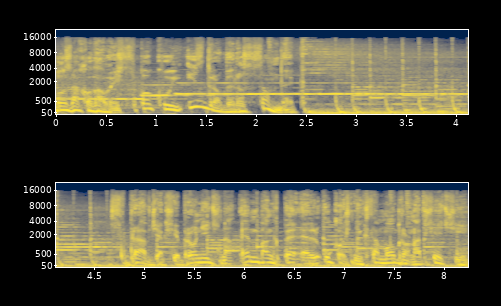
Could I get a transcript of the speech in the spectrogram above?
bo zachowałeś spokój i zdrowy rozsądek. Sprawdź, jak się bronić na mbank.pl ukośnik samoobrona w sieci.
